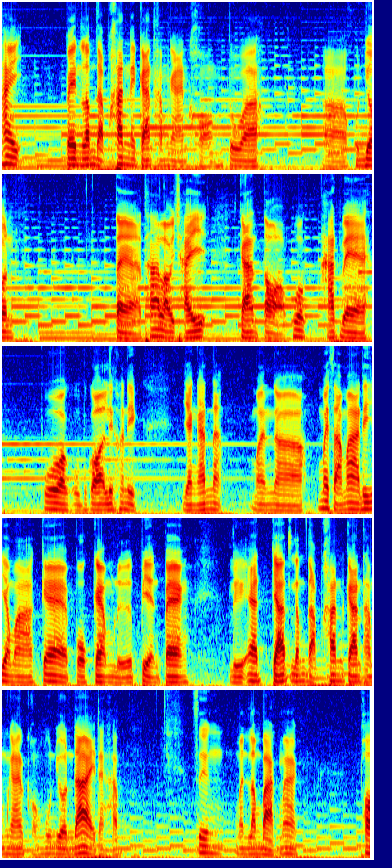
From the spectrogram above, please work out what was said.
ให้ เป็นลำดับขั้นในการทำงานของตัวหุ่นยนต์ แต่ถ้าเราใช้การต่อพวกฮาร์ดแวร์ พวกอุปกรณ์อิเล็กทรอนิกส์อย่างนั้นนะ่ะมันไม่สามารถที่จะมาแก้โปรแกรมหรือเปลี่ยนแปลง หรือ adjust ลำดับขั้นการทำงานของหุ่นยนต์ได้นะครับ ซึ่งมันลำบากมาก พอ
